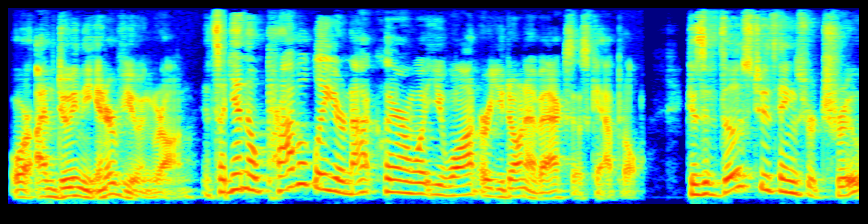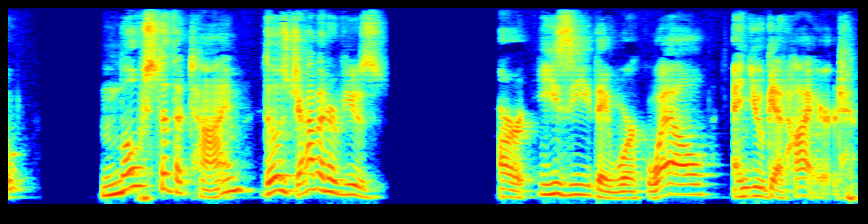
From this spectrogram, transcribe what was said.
or I'm doing the interviewing wrong. It's like, yeah, no, probably you're not clear on what you want or you don't have access capital. Because if those two things were true, most of the time, those job interviews are easy, they work well, and you get hired.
